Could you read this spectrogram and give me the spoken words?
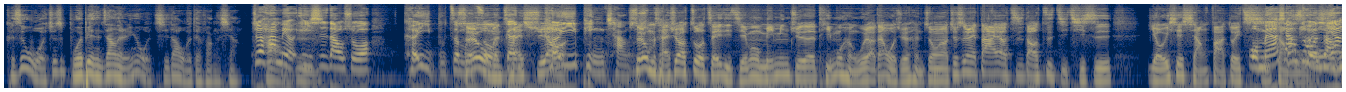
可是我就是不会变成这样的人，因为我知道我的方向。就他没有意识到说。可以不这么做，所以我们才需要可以品尝，所以我们才需要做这一集节目。明明觉得题目很无聊，但我觉得很重要，就是因为大家要知道自己其实有一些想法。对，我们要像我一样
